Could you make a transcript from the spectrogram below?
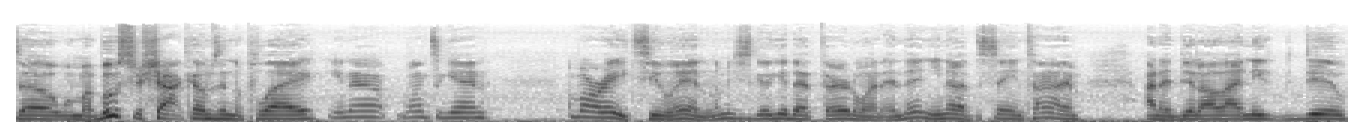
So when my booster shot comes into play, you know, once again, I'm already two in. Let me just go get that third one. And then, you know, at the same time, I done did all I needed to do.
